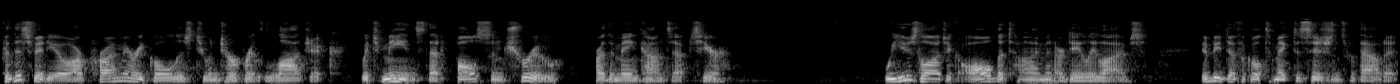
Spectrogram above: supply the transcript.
For this video, our primary goal is to interpret logic which means that false and true are the main concepts here. We use logic all the time in our daily lives. It'd be difficult to make decisions without it.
